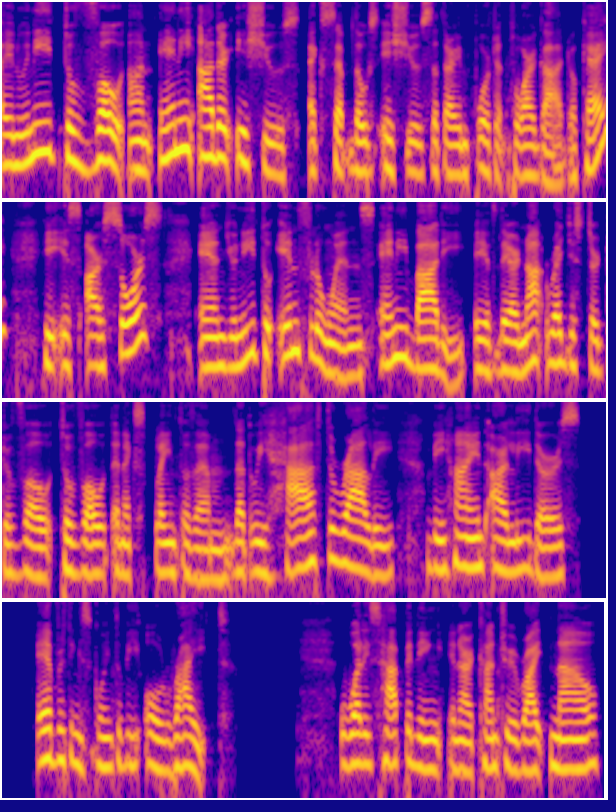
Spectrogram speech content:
and we need to vote on any other issues except those issues that are important to our God, okay? He is our source, and you need to influence anybody if they're not registered to vote to vote and explain to them that we have to rally behind our leaders. Everything is going to be all right. What is happening in our country right now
